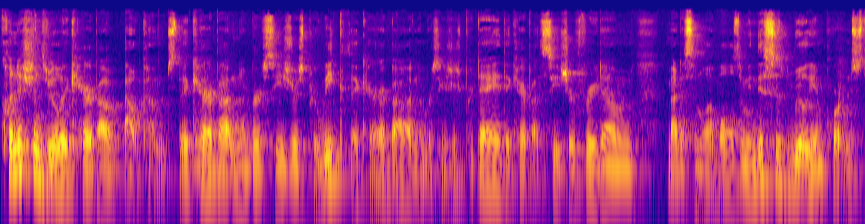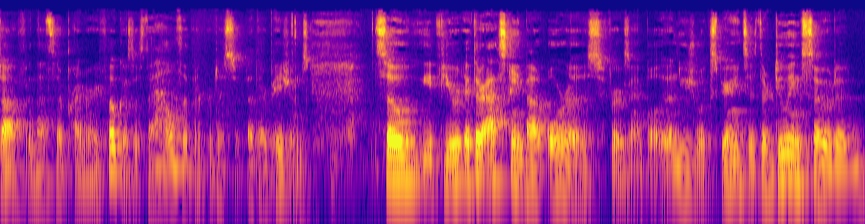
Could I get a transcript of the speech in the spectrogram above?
Clinicians really care about outcomes. They care about number of seizures per week. They care about number of seizures per day. They care about seizure freedom, medicine levels. I mean, this is really important stuff, and that's their primary focus: is the health of their particip- of their patients. So if you're if they're asking about auras, for example, unusual experiences, they're doing so to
